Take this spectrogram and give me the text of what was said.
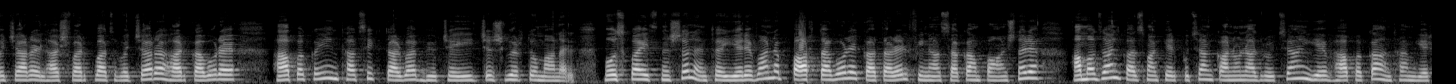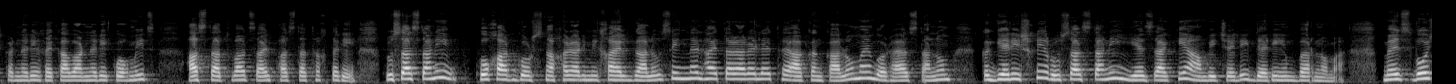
վճարել հաշվարկված վճարը, հարկավոր է ՀԱՊԿ-ի ընթացիկ տարվա բյուջեի ճշգրտում անել։ Մոսկվայից նշել են, թե Երևանը պարտավոր է կատարել ֆինանսական պահանջները համաձայն կազմակերպության կանոնադրության եւ ՀԱՊԿ անդամ երկրների ղեկավարների կողմից հաստատված այլ փաստաթղթերի։ Ռուսաստանի փոխարտգործնախարար Միխայել Գալուզինն էլ հայտարարել է, թե ակնկալում են, որ Հայաստանում կգերիշխի Ռուսաստանի եզակի անվիճելի դերի ըմբռնումը։ Մեզ ոչ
